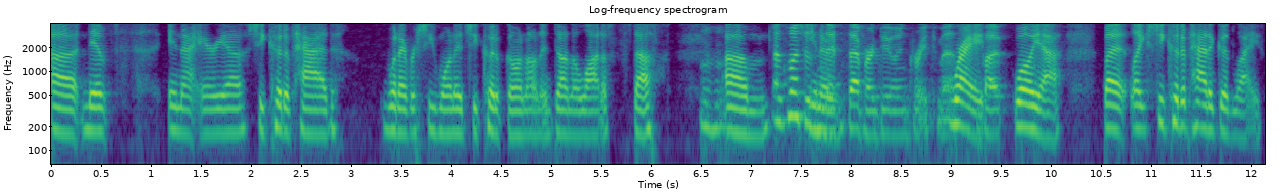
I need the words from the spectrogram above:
uh, nymphs in that area. She could have had whatever she wanted. She could have gone on and done a lot of stuff Mhm. Um, as much as you know- myths ever do in Greek myths, Right. But well, yeah, but like she could have had a good life,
